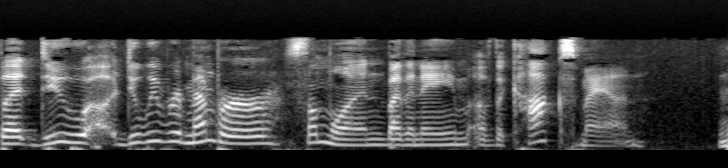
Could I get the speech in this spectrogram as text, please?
but do uh, do we remember someone by the name of the Coxman? We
